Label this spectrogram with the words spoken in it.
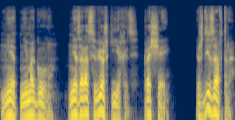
Нет, не могу. Мне за раз в вешки ехать. Прощай. Жди завтра.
